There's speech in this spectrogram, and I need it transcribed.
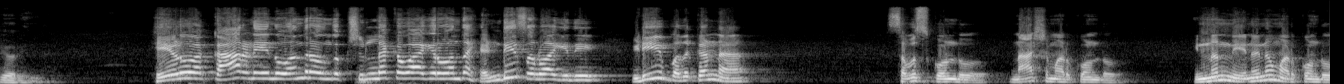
ಇವರಿಂದ. ಹೇಳುವ ಕಾರಣ ಏನು ಅಂದ್ರೆ ಒಂದು ಕ್ಷುಲ್ಲಕವಾಗಿರುವಂತ ಹೆಂಡಿ ಸಲುವಾಗಿದೆ. ಇಡೀ ಬದುಕನ್ನ ಸವಸ್ಕೊಂಡು ನಾಶ ಮಾಡಿಕೊಂಡು ಇನ್ನೊಂದು ಏನೇನೋ ಮಾಡಿಕೊಂಡು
